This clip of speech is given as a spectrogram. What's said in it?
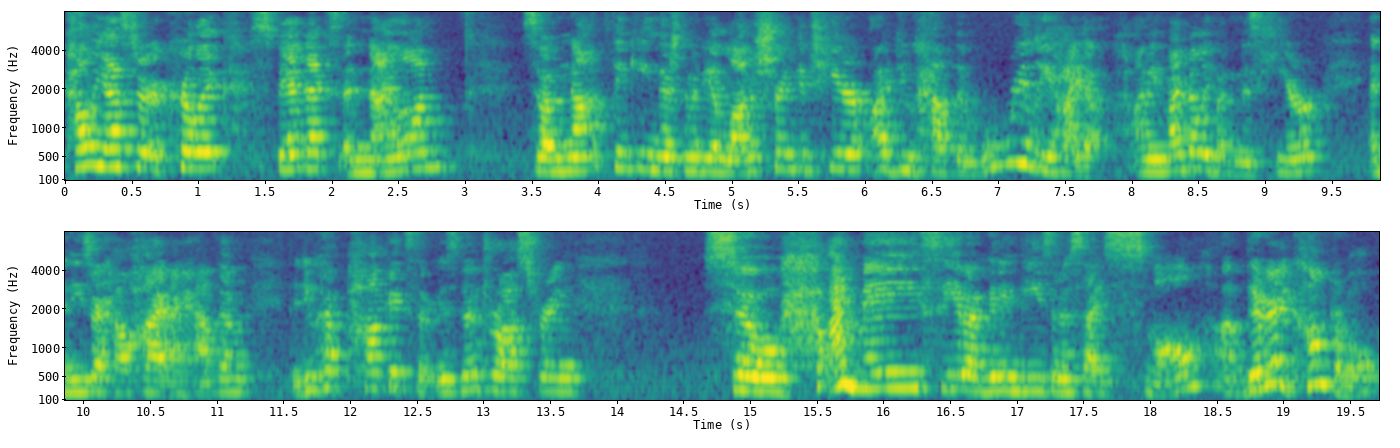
polyester, acrylic, spandex, and nylon. So I'm not thinking there's going to be a lot of shrinkage here. I do have them really high up. I mean, my belly button is here, and these are how high I have them. They do have pockets. There is no drawstring. So I may see about getting these in a size small. Um, they're very comfortable.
